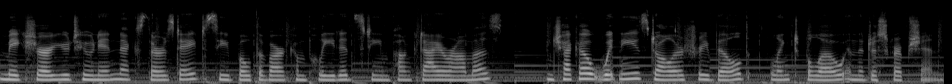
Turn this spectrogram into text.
Make sure you tune in next Thursday to see both of our completed steampunk dioramas and check out Whitney's Dollar Tree build linked below in the description.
